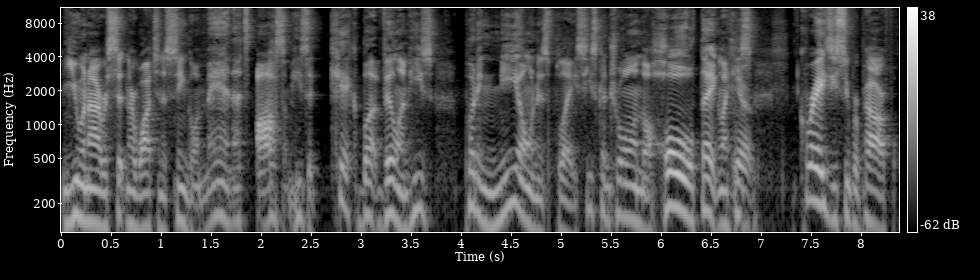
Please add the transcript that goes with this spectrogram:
you and I were sitting there watching the scene, going, "Man, that's awesome! He's a kick butt villain. He's putting Neo in his place. He's controlling the whole thing. Like he's Yeah. crazy, super powerful."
